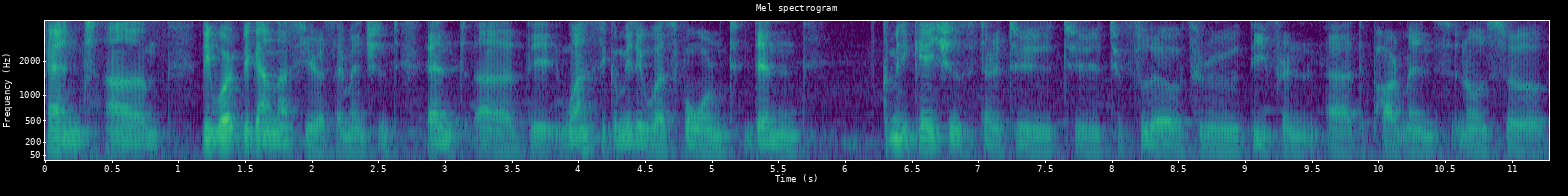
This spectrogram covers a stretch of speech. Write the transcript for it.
And um, the work began last year, as I mentioned. And uh, the, once the committee was formed, then communications started to, to, to flow through different uh, departments and also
